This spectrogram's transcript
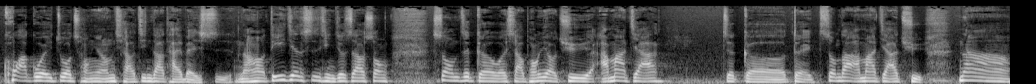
跨过一座重阳桥进到台北市，然后第一件事情就是要送送这个我小朋友去阿妈家，这个对，送到阿妈家去。那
